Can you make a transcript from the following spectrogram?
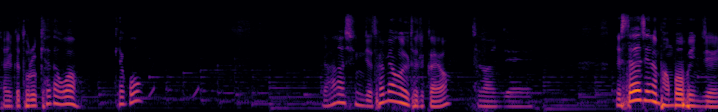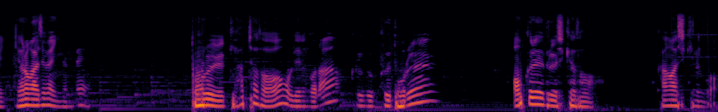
자 이렇게 돌을 캐다고 캐고. 이제 하나씩 이제 설명을 드릴까요? 제가 이제, 이제 세지는 방법이 이제 여러 가지가 있는데 돌을 이렇게 합쳐서 올리는 거랑 그리고 그 돌을 업그레이드를 시켜서 강화시키는 거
